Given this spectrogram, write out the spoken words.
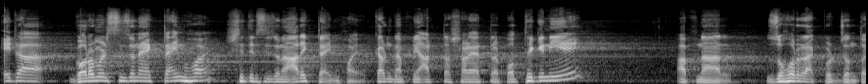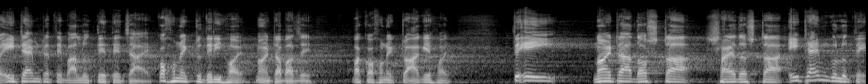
এটা গরমের সিজনে এক টাইম হয়, শীতের সিজনে আরেক টাইম হয়। কারণ আপনি আটটা, সাড়ে আটটার পর থেকে নিয়ে আপনার জোহরের আগ পর্যন্ত এই টাইমটাতে বালু তেতে যায়। কখনো একটু দেরি হয়, নয়টা বাজে বা কখনো একটু আগে হয়। তো এই নয়টা, দশটা, সাড়ে দশটা এই টাইমগুলোতে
